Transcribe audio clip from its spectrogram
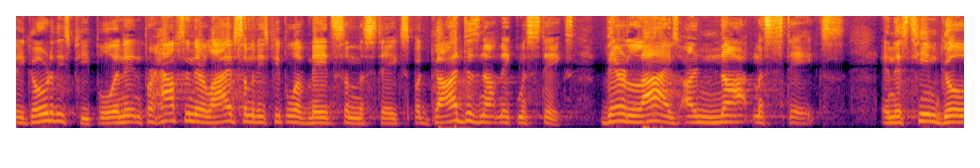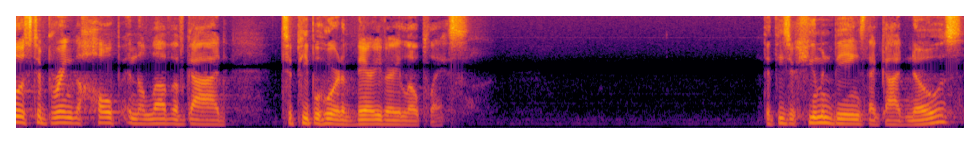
they go to these people, and, and perhaps in their lives, some of these people have made some mistakes, but God does not make mistakes. Their lives are not mistakes. And this team goes to bring the hope and the love of God to people who are in a very, very low place. That these are human beings that God knows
